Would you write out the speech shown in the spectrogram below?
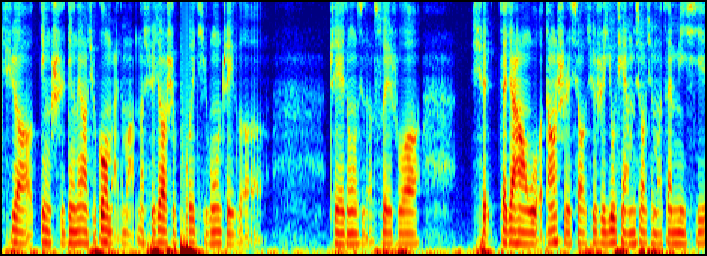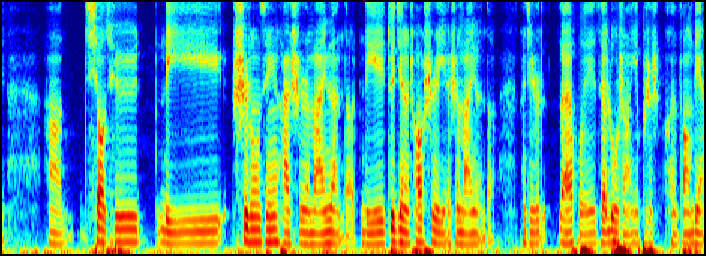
需要定时定量去购买的嘛？那学校是不会提供这个这些东西的。所以说，学再加上我当时校区是 UTM 校区嘛，在密西啊，校区离市中心还是蛮远的，离最近的超市也是蛮远的。那其实来回在路上也不是很方便。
